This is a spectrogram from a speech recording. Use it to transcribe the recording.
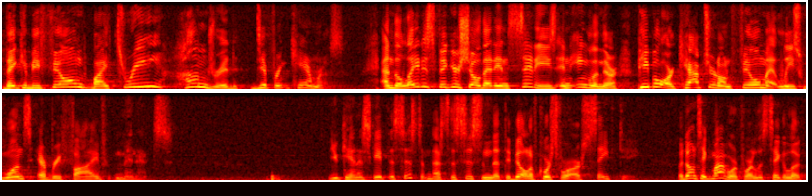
they can be filmed by 300 different cameras. And the latest figures show that in cities in England, there, people are captured on film at least once every five minutes. You can't escape the system. That's the system that they built, of course, for our safety. But don't take my word for it. Let's take a look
